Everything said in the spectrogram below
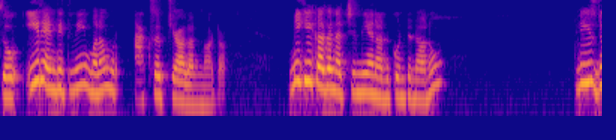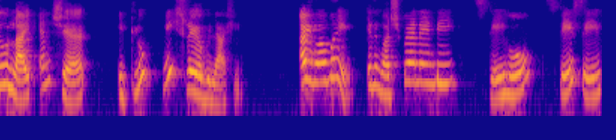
సో ఈ రెండింటిని మనం యాక్సెప్ట్ చేయాలన్నమాట. మీకు ఈ కథ నచ్చింది అని అనుకుంటున్నాను. Please do like and share. ఇట్లు మీ శ్రేయోభిలాషి. అయ్య బాబాయ్ ఇది మర్చిపోయానేంటి? Stay home stay safe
